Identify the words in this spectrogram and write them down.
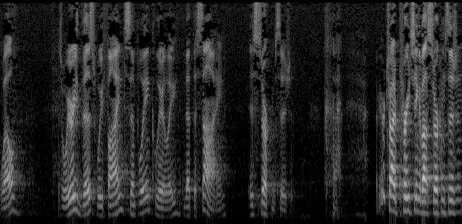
Well, as we read this, we find simply and clearly that the sign is circumcision. have you ever tried preaching about circumcision?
